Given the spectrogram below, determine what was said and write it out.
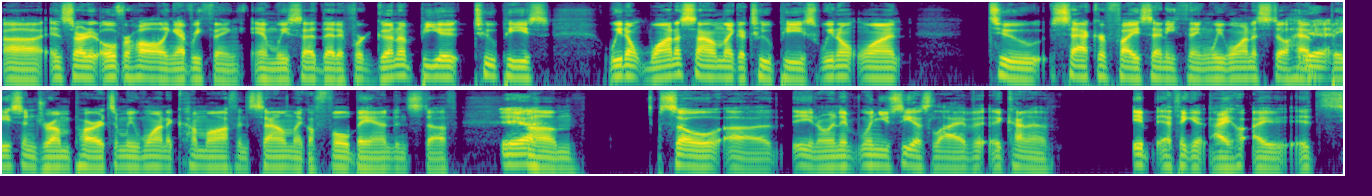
uh, and started overhauling everything. And we said that if we're gonna be a two piece, we don't want to sound like a two piece. We don't want to sacrifice anything. We want to still have Yeah. bass and drum parts, and we want to come off and sound like a full band and stuff. yeah. Um, so uh, you know, and if, when you see us live, it, it kind of, it, I think it, I, I, it's,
